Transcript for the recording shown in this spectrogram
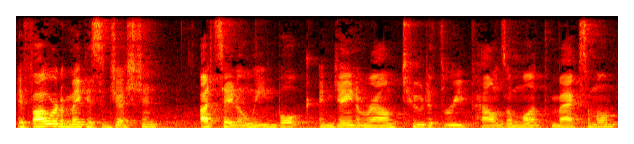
if I were to make a suggestion, I'd say to lean bulk and gain around two to three pounds a month maximum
